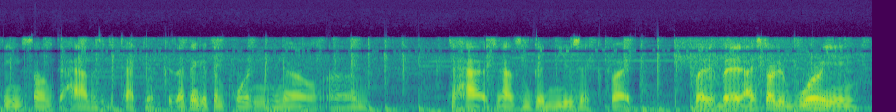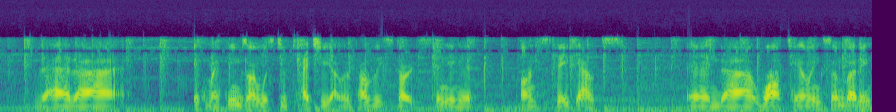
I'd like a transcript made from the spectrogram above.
theme song to have as a detective, because I think it's important, you know, um, to, have, to have some good music. But, but, but I started worrying that uh, if my theme song was too catchy, I would probably start singing it on stakeouts and uh, while tailing somebody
